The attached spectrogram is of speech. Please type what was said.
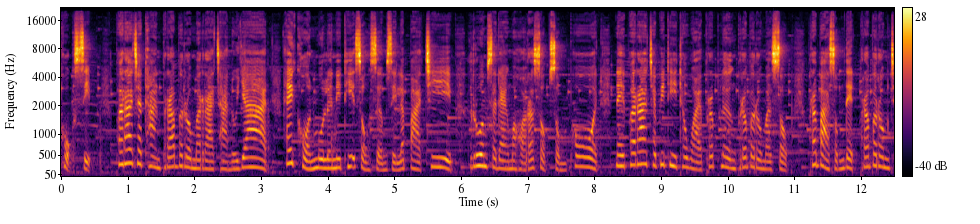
2560 ระราชทานพระบรมราชานุญาต ให้ขนมูลนิธิส่งเสริมศิลปาชีพ ร่วมแสดงมหรสพสมโพธิในพระราชพิธีถวายพระเพลิงพระบรมศพ พระบาทสมเด็จพระบรมช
